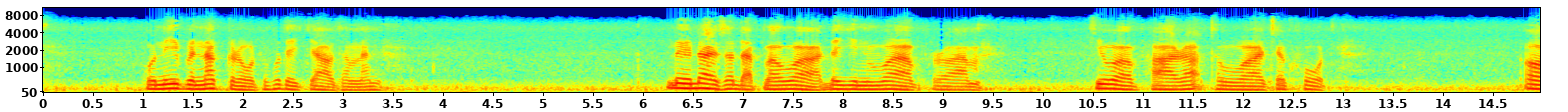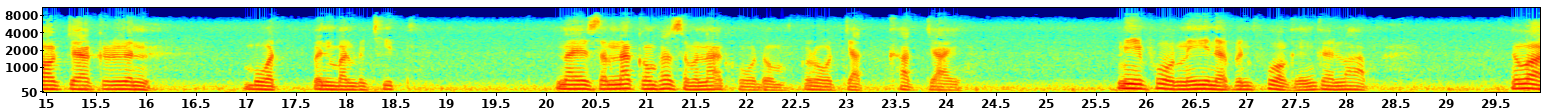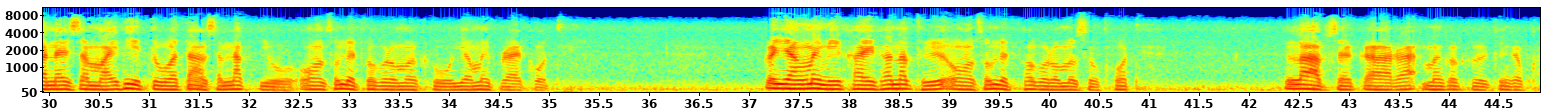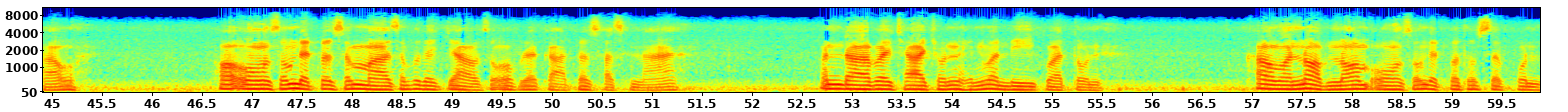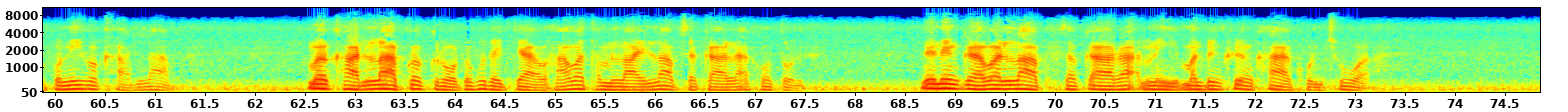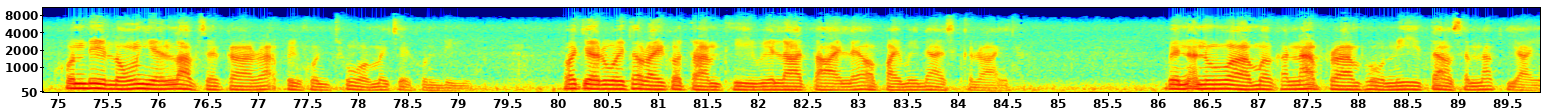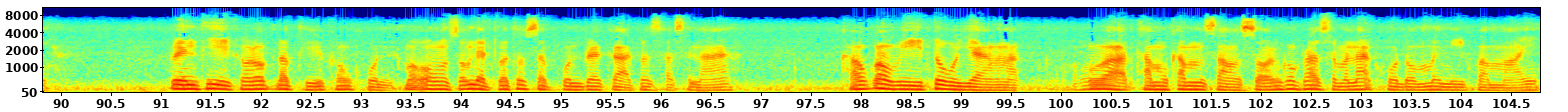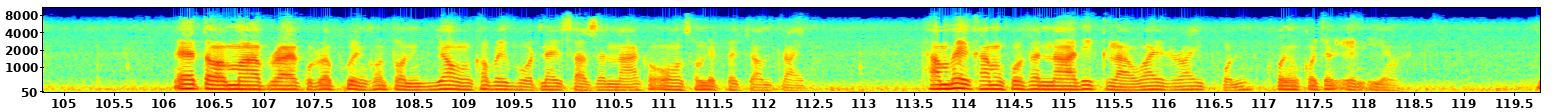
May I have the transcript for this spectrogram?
คนนี้เป็นนักโกรธพระพุทธเจ้าทั้งนั้นได้ได้สดับมาว่าได้ยินว่าพรามชื่อว่าภาระทวาชโคตออกจากเรือนบวช เป็นบรรพชิต ในสำนักของพระสมณะโคดม โกรธจัดขัดใจ นี่พวกนี้เนี่ยเป็นพวกเห็นกันลาบเพราะว่าในสมัยที่ตัวตั้งสำนักอยู่ องค์สมเด็จพระบรมครูยังไม่ปรากฏ ก็ยังไม่มีใครเขานับถือองค์สมเด็จพระบรมสุคตลาบสการะมันก็เกิดขึ้นกับเขา พอองค์สมเด็จพระสัมมาสัมพุทธเจ้าทรงประกาศพระศาสนาบรรดาประชาชนเห็นว่าดีกว่าตน เข้ามานอบน้อมองค์สมเด็จพระทศพลคนนี้ก็ขาดลาบ เมื่อขาดลาบก็โกรธพระพุทธเจ้า หาว่าทำลายลาบสการะของตนเนื่องกล่าวว่าลาบสการะนี่มันเป็นเครื่องฆ่าคนชั่ว คนที่หลงเย็นลาบสการะเป็นคนชั่วไม่ใช่คนดี เพราะจะรวยเท่าไรก็ตามทีเวลาตายแล้วเอาไปไม่ได้สกรายเป็นอนุว่าเมื่อคณะพราหมณ์พวกนี้ตั้งสำนักใหญ่ เป็นที่เคารพนับถือของคนมาองค์สมเด็จพระทศพลประกาศพระศาสนา เขาก็วีโต้อย่างหนักเพราะว่าทำคำสั่งสอนของพระสมณะโคดมไม่มีความหมาย แต่ต่อมาปรากฏว่าเพื่อนของตนย่องเข้าไปบวชในศาสนาขององค์สมเด็จพระจอมไตรทำให้คำโฆษณาที่กล่าวไว้ไร้ผล คนก็จะเอ็นเอียง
